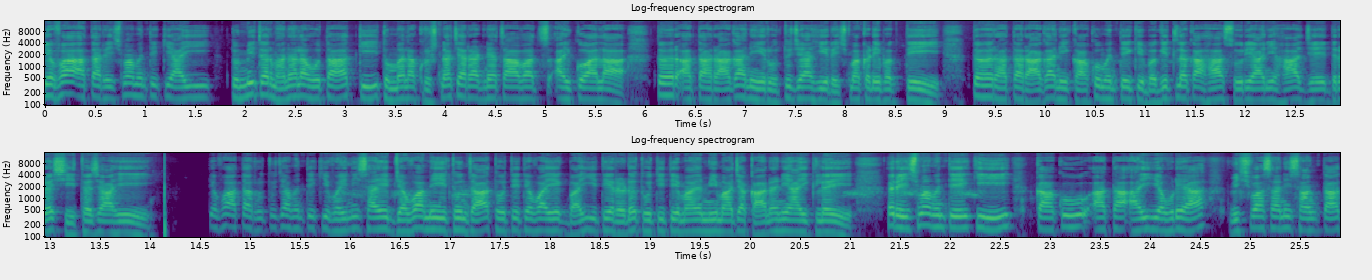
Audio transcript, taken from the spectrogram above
तेव्हा आता रेश्मा म्हणते की आई तुम्ही तर म्हणाला होतात की तुम्हाला कृष्णाच्या रडण्याचा आवाज ऐकू आला. तर आता रागाने ऋतुजा ही रेश्माकडे बघते. तर आता रागाने काकू म्हणते की बघितलं का हा सूर्य आणि हा जयद्र इथंच आहे? तेव्हा आता ऋतुजा म्हणते की वहिनी साहेब जेव्हा मी इथून जात होते तेव्हा एक बाई इथे रडत होती ते मा मी माझ्या कानाने ऐकलंय. रेश्मा म्हणते की काकू आता आई एवढ्या विश्वासाने सांगतात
